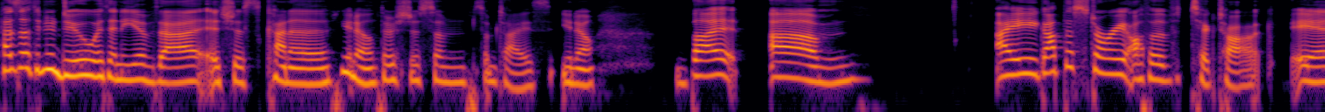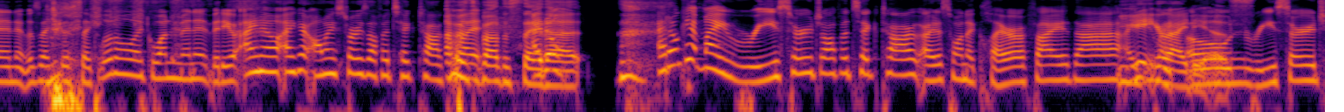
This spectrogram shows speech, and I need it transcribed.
has nothing to do with any of that. It's just kind of, you know, there's just some some ties, you know. But um, I got this story off of TikTok, and it was like this like little like one minute video. I know I get all my stories off of TikTok, I was about to say I that. I don't get my research off of TikTok. I just want to clarify that. You I get your ideas. own research.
